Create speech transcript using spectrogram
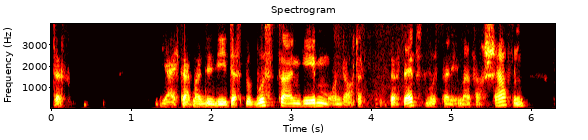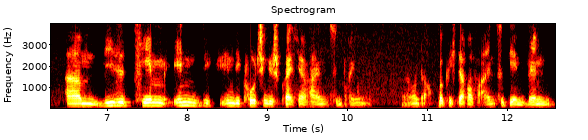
das, ja, ich sag mal, die, das Bewusstsein geben und auch das, das Selbstbewusstsein eben einfach schärfen, ähm, diese Themen in die, in die Coaching-Gespräche reinzubringen ja, und auch wirklich darauf einzugehen, wenn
